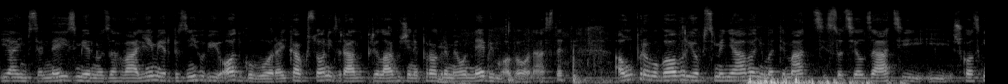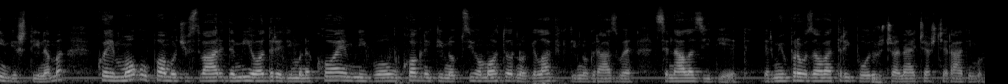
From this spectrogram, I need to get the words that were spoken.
ja im se neizmjerno zahvaljujem jer bez njihovih odgovora i kako su oni izradili prilagođene programe, on ne bi mogao nastati. A upravo govori o smjenjavanju matematici, socijalizaciji i školskim vještinama koje mogu pomoći u stvari da mi odredimo na kojem nivou kognitivnog, psihomotornog ili afektivnog razvoja se nalazi dijete. Jer mi upravo za ova tri područja najčešće radimo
